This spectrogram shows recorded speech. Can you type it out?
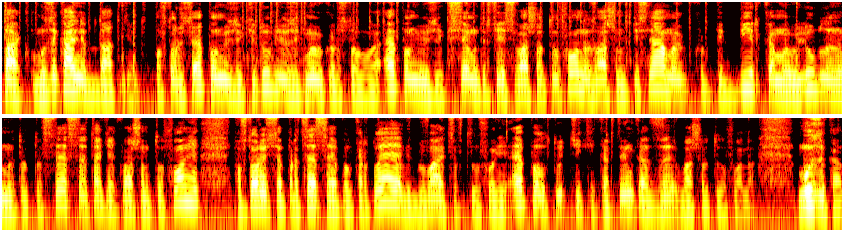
Так, музикальні додатки. Повторюся, Apple Music, YouTube Music. Ми використовуємо Apple Music, все в інтерфейсі вашого телефону з вашими піснями, підбірками, улюбленими. Тобто, все, все так, як в вашому телефоні. Повторюся, процеси Apple CarPlay відбуваються в телефоні Apple. Тут тільки картинка з вашого телефону. Музика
